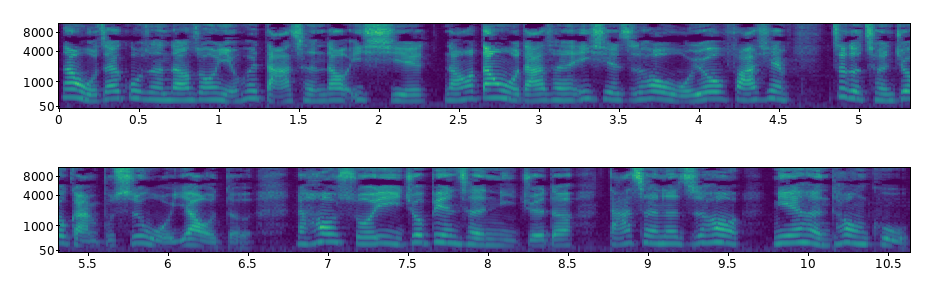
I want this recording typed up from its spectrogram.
那我在过程当中也会达成到一些，然后当我达成一些之后，我又发现这个成就感不是我要的，然后所以就变成你觉得达成了之后你也很痛苦，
